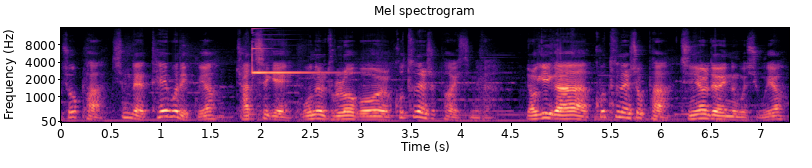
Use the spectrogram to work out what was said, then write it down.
소파, 침대, 테이블이 있고요. 좌측에 오늘 둘러볼 코트넬 소파가 있습니다. 여기가 코트넬 소파 진열되어 있는 곳이고요.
